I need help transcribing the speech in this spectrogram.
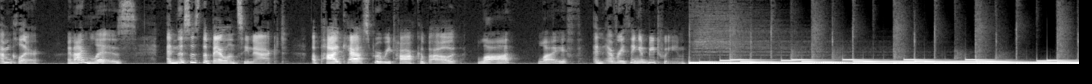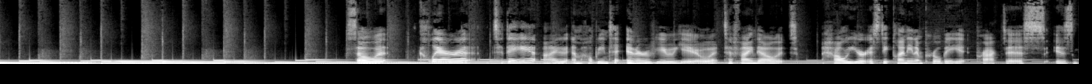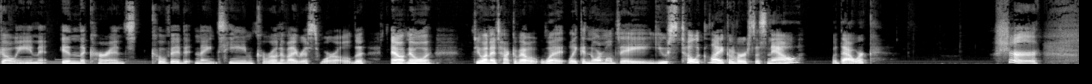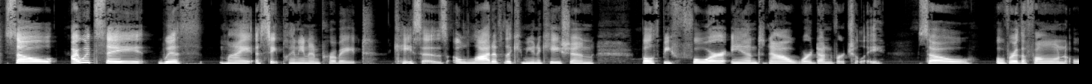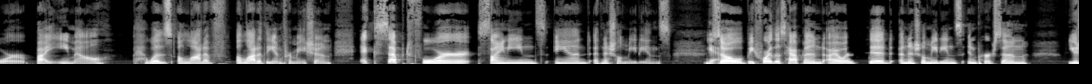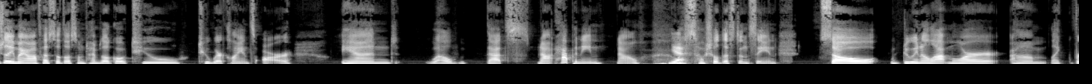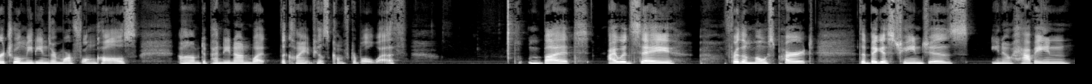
I'm Claire, And I'm Liz. and this is The Balancing Act, a podcast where we talk about Law, life. and everything in between. So, Claire, today I am hoping to interview you to find out how your estate planning and probate practice is going in the current COVID 19 coronavirus world. I don't know. Do you want to talk about what like a normal day used to look like versus now? Would that work? Sure. So I would say with my estate planning and probate cases, a lot of the communication, both before and now, were done virtually. So over the phone or by email was a lot of a lot of the information except for signings and initial meetings Yeah. so before this happened, I always did initial meetings in person, usually in my office, although sometimes I'll go to to where clients are. And well, that's not happening now with yes. social distancing. So doing a lot more um, like virtual meetings or more phone calls, um, depending on what the client feels comfortable with. But I would say, for the most part, the biggest change is, you know, having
